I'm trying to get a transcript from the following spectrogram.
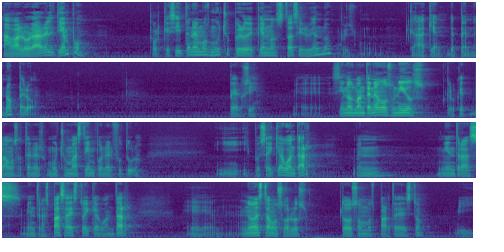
a valorar el tiempo. Porque sí tenemos mucho, pero ¿de qué nos está sirviendo? Pues cada quien, depende, ¿no? Pero, pero sí, eh, si nos mantenemos unidos, creo que vamos a tener mucho más tiempo en el futuro. Y, pues hay que aguantar. mientras, mientras pasa esto hay que aguantar. Eh, no estamos solos, todos somos parte de esto y,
